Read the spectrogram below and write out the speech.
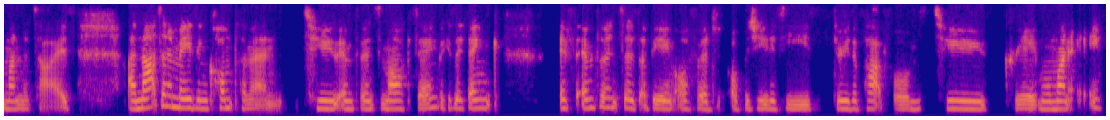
monetize, and that's an amazing complement to influencer marketing because I think if influencers are being offered opportunities through the platforms to create more money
